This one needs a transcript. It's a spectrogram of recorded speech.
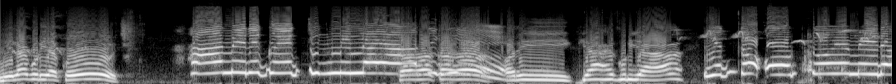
मिला गुड़िया कुछ? हाँ मेरे को एक चीज़ मिला है कहाँ आज अरे क्या है गुड़िया? ये तो ऑटो है मेरा।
